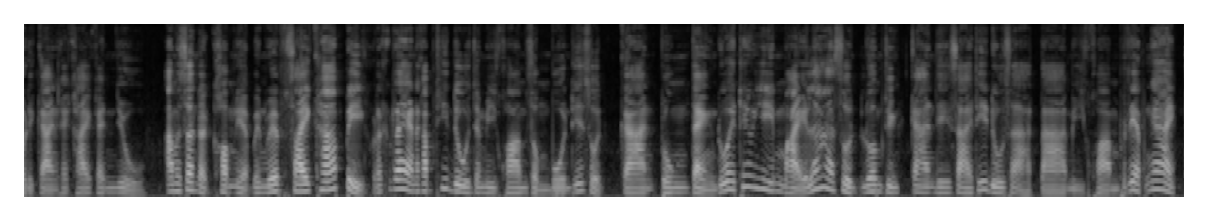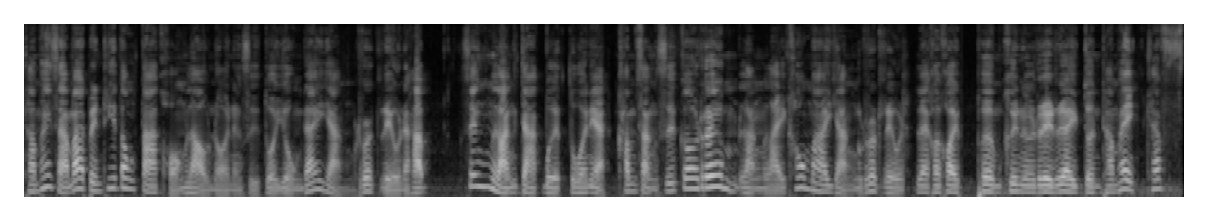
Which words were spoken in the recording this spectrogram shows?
บริการคล้ายๆ กันอยู่ Amazon.com เนี่ยเป็นเว็บไซต์ค้าปลีกแรกๆนะครับที่ดูจะมีความสมบูรณ์ที่สุด การปรุงแต่งด้วยเทคโนโลยีใหม่ล่าสุด รวมถึงการดีไซน์ที่ดูสะอาดตามีความเรียบง่ายทำให้สามารถเป็นที่ต้องตาของเหล่านอนหนังสือตัวยงได้อย่างรวดเร็วนะครับ ซึ่งหลังจากเปิดตัวเนี่ยคำสั่งซื้อก็เริ่มหลั่งไหลเข้ามาอย่างรวดเร็ว และค่อยๆ เพิ่มขึ้นเรื่อยๆ จนทำให้แคฟเฟ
